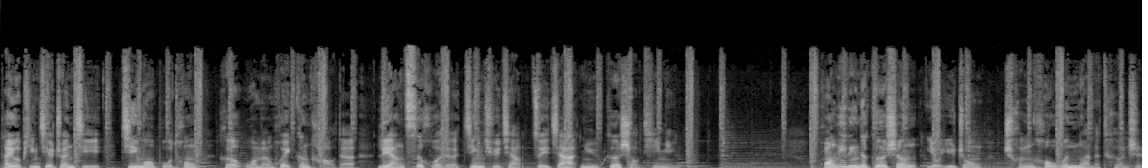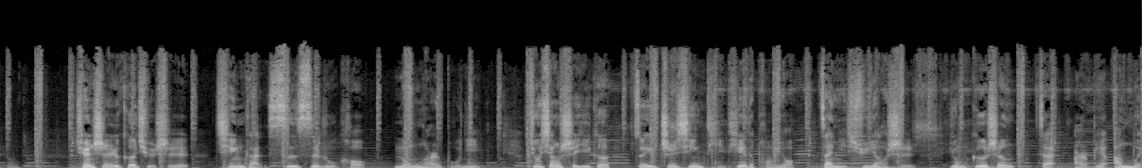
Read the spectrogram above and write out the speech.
她又凭借专辑《寂寞不痛》和《我们会更好》的两次获得金曲奖最佳女歌手提名。黄丽玲的歌声有一种醇厚温暖的特质，诠释歌曲时情感丝丝入扣，浓而不腻，就像是一个最知心体贴的朋友，在你需要时用歌声在耳边安慰。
